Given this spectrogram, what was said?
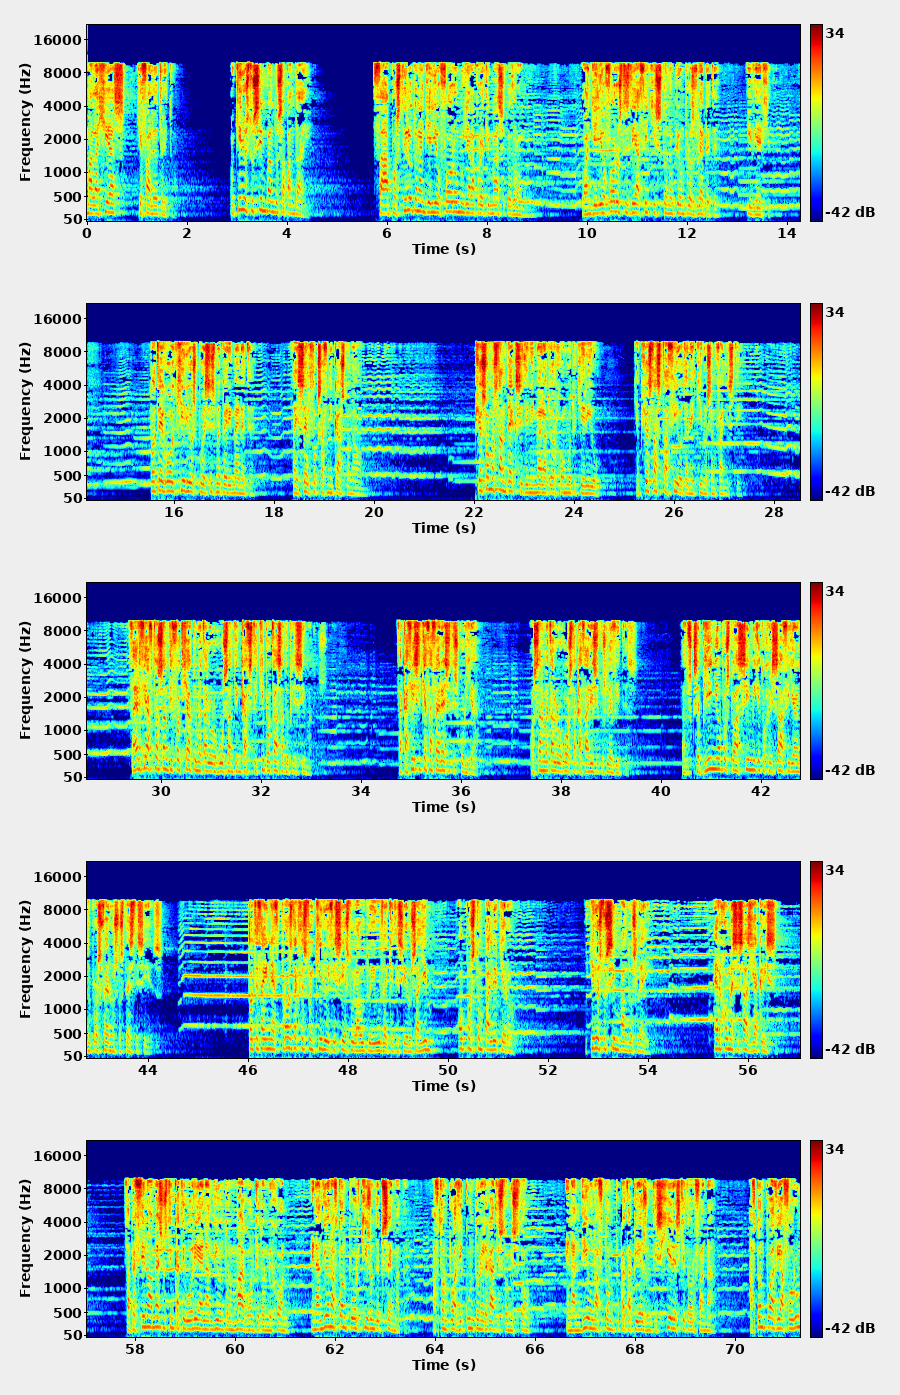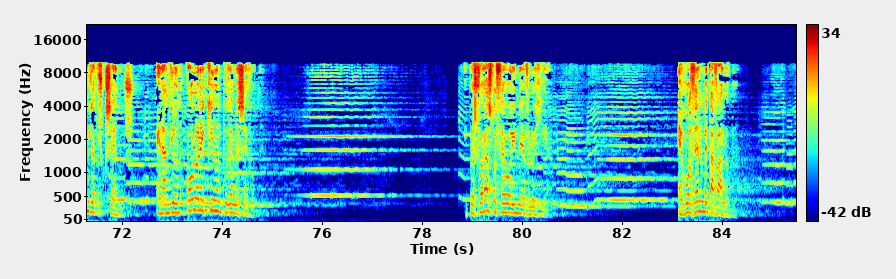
Μαλαχίας κεφάλαιο τρίτο. Ο Κύριος του σύμπαντος απαντάει «Θα αποστείλω τον αγγελιοφόρο μου για να προετοιμάσει το δρόμο μου. Ο αγγελιοφόρος της Διαθήκης τον οποίον προσβλέπετε ήδη έρχεται. Τότε εγώ ο Κύριος που εσείς με περιμένετε θα εισέλθω ξαφνικά στο ναό μου. Ποιος όμως θα αντέξει την ημέρα του ερχομού του Κυρίου και ποιος θα σταθεί όταν εκείνος εμφανιστεί. Θα έρθει αυτός σαν τη φωτιά του μεταλλουργού, σαν την καυστική ποτάσα του πλησίματος. Θα καθίσει και θα αφαιρέσει τη σκουριά. Ο σαν μεταλλουργός θα καθαρίσει τους λεβίτες. Θα τους ξεπλύνει όπως το ασίμι και το χρυσάφι για να του προσφέρουν σωστές θυσίες. Τότε θα είναι ευπρόσδεκτες στον Κύριο οι θυσίες του λαού του Ιούδα και της Ιερουσαλήμ όπως τον παλιό καιρό. Ο Κύριος του σύμπαντος λέει «Έρχομαι σε εσάς για κρίση. Θα απευθύνω αμέσως την κατηγορία εναντίον των μάγων και των μυχών, εναντίον αυτών που ορκίζονται ψέματα, αυτών που αδικούν τον εργάτη στο μισθό, εναντίον αυτών που καταπιέζουν τις χείρες και τα ορφανά, αυτών που αδιαφορούν για τους ξένους, εναντίον όλων εκείνων που δεν με σέβονται. Η προσφορά στο Θεό είναι ευλογία. Εγώ δεν μεταβάλλομαι,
